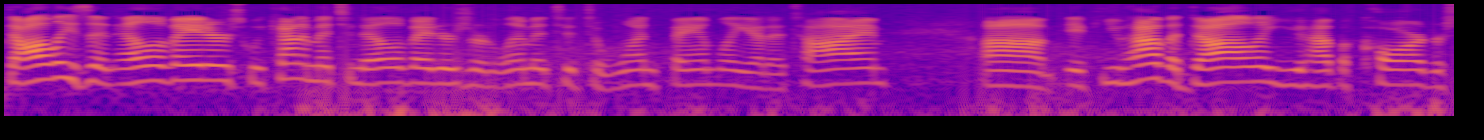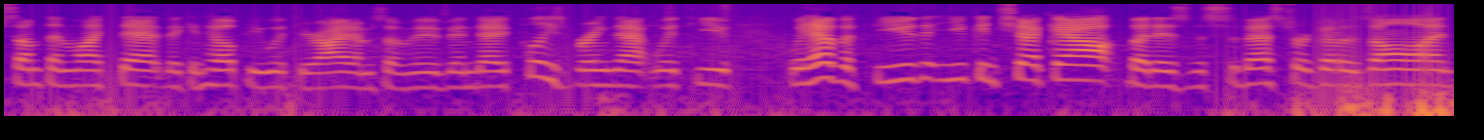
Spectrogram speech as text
Dollies and elevators, we kind of mentioned elevators are limited to one family at a time. Um, if you have a dolly, you have a card or something like that that can help you with your items on move-in day, please bring that with you. We have a few that you can check out, but as the semester goes on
